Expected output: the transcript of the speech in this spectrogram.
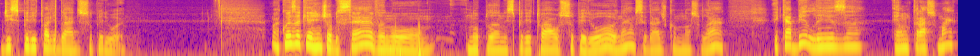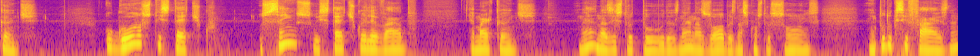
de espiritualidade superior. Uma coisa que a gente observa no, no plano espiritual superior, né, uma cidade como nosso lar, é que a beleza é um traço marcante. O gosto estético, o senso estético elevado é marcante, né, nas estruturas, né, nas obras, nas construções, em tudo que se faz, né?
